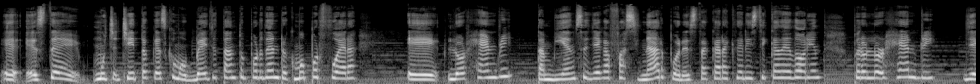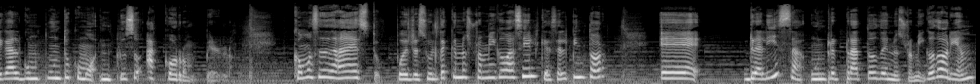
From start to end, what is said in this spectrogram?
Eh, este muchachito que es como bello tanto por dentro como por fuera. Eh, Lord Henry también se llega a fascinar por esta característica de Dorian, pero Lord Henry llega a algún punto como incluso a corromperlo. ¿Cómo se da esto? Pues resulta que nuestro amigo Basil, que es el pintor, eh, realiza un retrato de nuestro amigo Dorian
